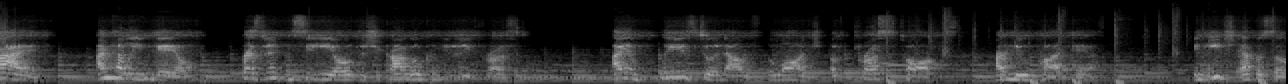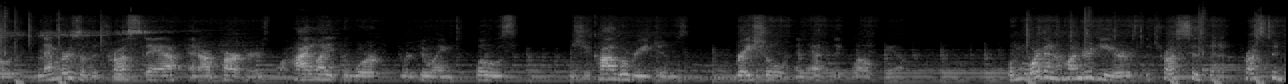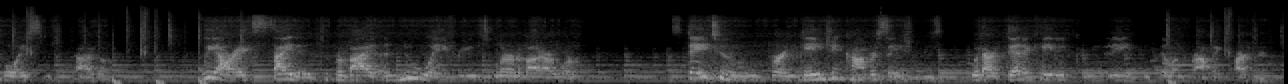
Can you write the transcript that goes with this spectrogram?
Hi, I'm Helene Gayle, President and CEO of the Chicago Community Trust. I am pleased to announce the launch of Trust Talks, our new podcast. In each episode, members of the Trust staff and our partners will highlight the work we're doing to close the Chicago region's racial and ethnic wealth gap. For more than 100 years, the Trust has been a trusted voice in Chicago. We are excited to provide a new way for you to learn about our work. Stay tuned for engaging conversations with our dedicated community and philanthropic partners.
